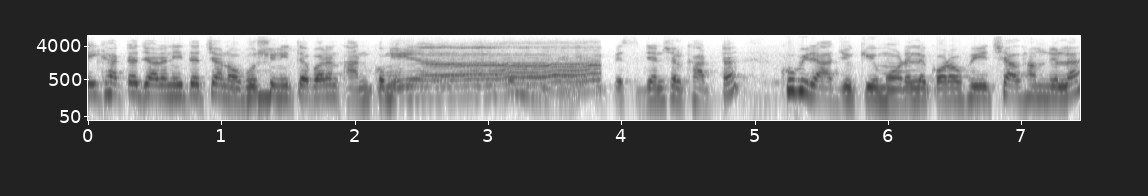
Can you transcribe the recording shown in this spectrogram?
এই খাটটা যারা নিতে চান অবশ্যই নিতে পারেন। আনকমন প্রেসিডেন্সিয়াল খাটটা। খুবই রাজকীয় মডেলে করা হয়েছে আলহামদুলিল্লাহ।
